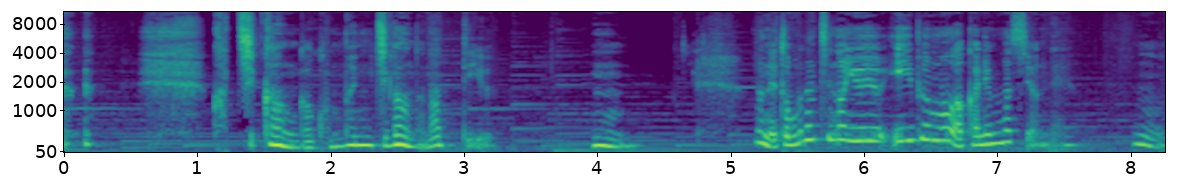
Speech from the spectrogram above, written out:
価値観がこんなに違うんだなっていう。うん。まあね、友達の言う言い分もわかりますよね。うん。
